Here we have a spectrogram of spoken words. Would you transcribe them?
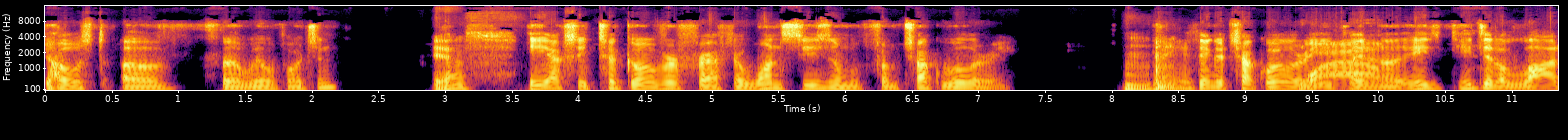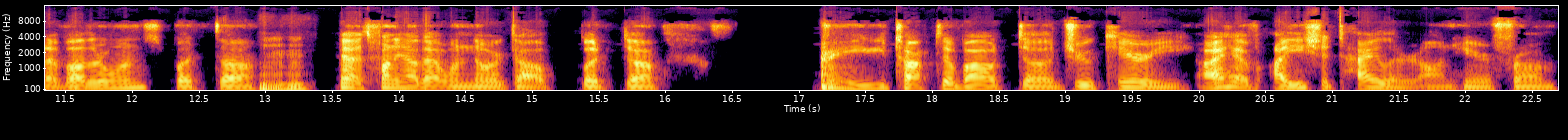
host of the Wheel of Fortune? Yes. He actually took over for after one season from Chuck Woolery. Mm-hmm. You think of Chuck Woolery? Wow. He played in a, he he did a lot of other ones, but uh, mm-hmm. yeah, it's funny how that one worked out. But uh, you talked about uh, Drew Carey. I have Aisha Tyler on here from.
